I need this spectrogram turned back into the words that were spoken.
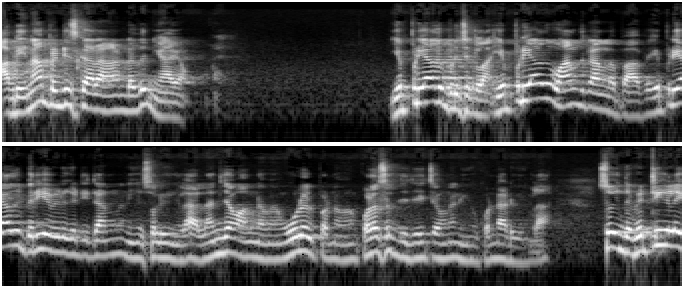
அப்படின்னா பிரிட்டிஷ்கார ஆண்டது நியாயம். எப்படியாவது பிடிச்சிக்கலாம். எப்படியாவது வாழ்ந்துட்டான்லப்பா எப்படியாவது பெரிய வீடு கட்டிட்டான்னு நீங்கள் சொல்லுவீங்களா? லஞ்சம் வாங்கினவன் ஊழல் பண்ணவன் கொலை செஞ்சு ஜெயித்தவனை நீங்கள் கொண்டாடுவீங்களா? ஸோ இந்த வெற்றிகளை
